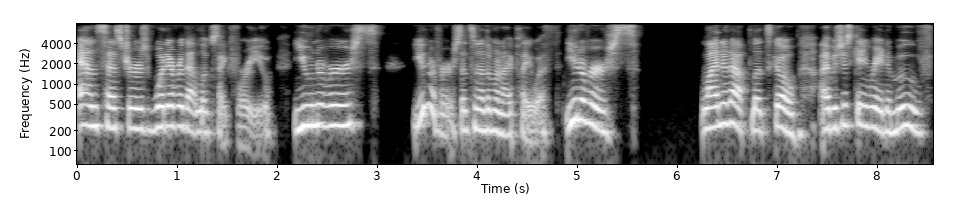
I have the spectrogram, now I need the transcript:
ancestors, whatever that looks like for you. Universe, universe. That's another one I play with. Universe, line it up. Let's go. I was just getting ready to move.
